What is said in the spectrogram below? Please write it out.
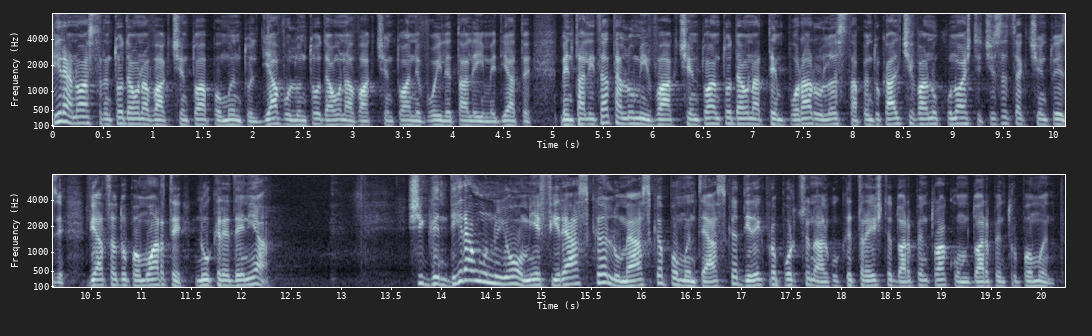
Firea noastră întotdeauna va accentua pământul, diavolul întotdeauna va accentua nevoile tale imediate, mentalitatea lumii va accentua întotdeauna temporarul ăsta, pentru că altceva nu cunoaște, ce să-ți accentueze? Viața după moarte nu crede în ea. Și gândirea unui om e firească, lumească, pământească, direct proporțional cu cât trăiește doar pentru acum, doar pentru pământ.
